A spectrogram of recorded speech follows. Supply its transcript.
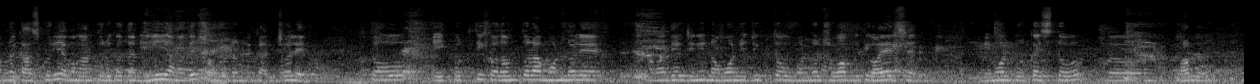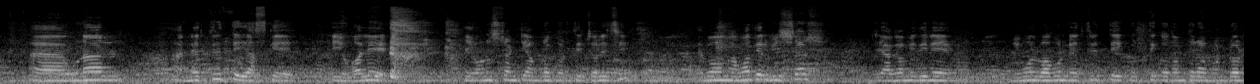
আমরা কাজ করি এবং আন্তরিকতা নিয়েই আমাদের সংগঠনের কাজ চলে। তো এই কর্তৃক কদমতলা মণ্ডলে আমাদের যিনি নবনিযুক্ত মণ্ডল সভাপতি হয়েছেন, বিমল পুরকাইস্ত বাবু ওনার নেতৃত্বেই আজকে এই হলে এই অনুষ্ঠানটি আমরা করতে চলেছি। এবং আমাদের বিশ্বাস যে আগামী দিনে বিমল বাবুর নেতৃত্বে এই কর্তৃক কদমতলা মণ্ডল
